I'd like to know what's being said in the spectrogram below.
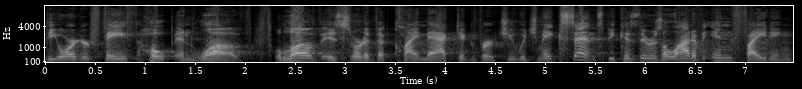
the order faith, hope, and love. Love is sort of the climactic virtue, which makes sense because there was a lot of infighting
